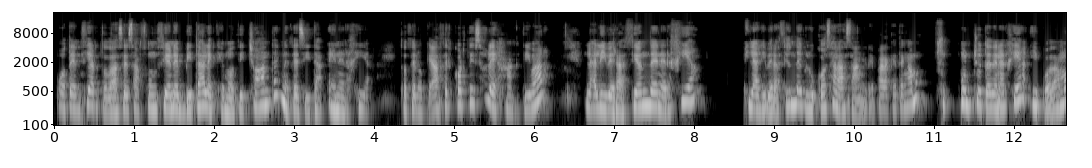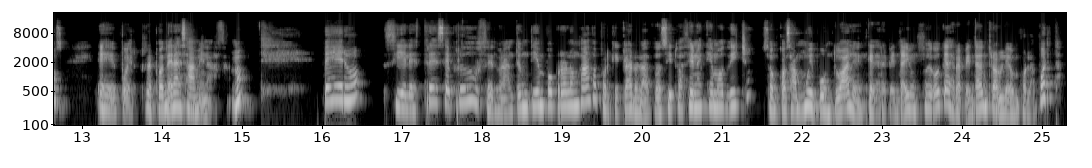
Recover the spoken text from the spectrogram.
potenciar todas esas funciones vitales que hemos dicho antes, necesita energía. Entonces lo que hace el cortisol es activar la liberación de energía y la liberación de glucosa a la sangre para que tengamos un chute de energía y podamos eh, pues, responder a esa amenaza. ¿no? Pero si el estrés se produce durante un tiempo prolongado, porque claro, las dos situaciones que hemos dicho son cosas muy puntuales, que de repente hay un fuego que de repente entra un león por la puerta.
